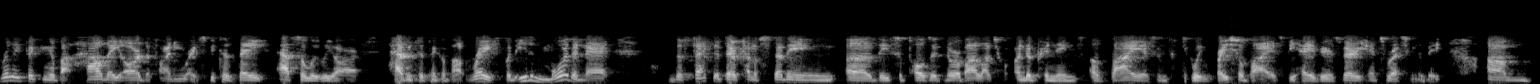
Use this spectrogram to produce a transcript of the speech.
really thinking about how they are defining race because they absolutely are having to think about race. But even more than that, the fact that they're kind of studying uh, the supposed neurobiological underpinnings of bias and particularly racial bias behavior is very interesting to me. Um,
